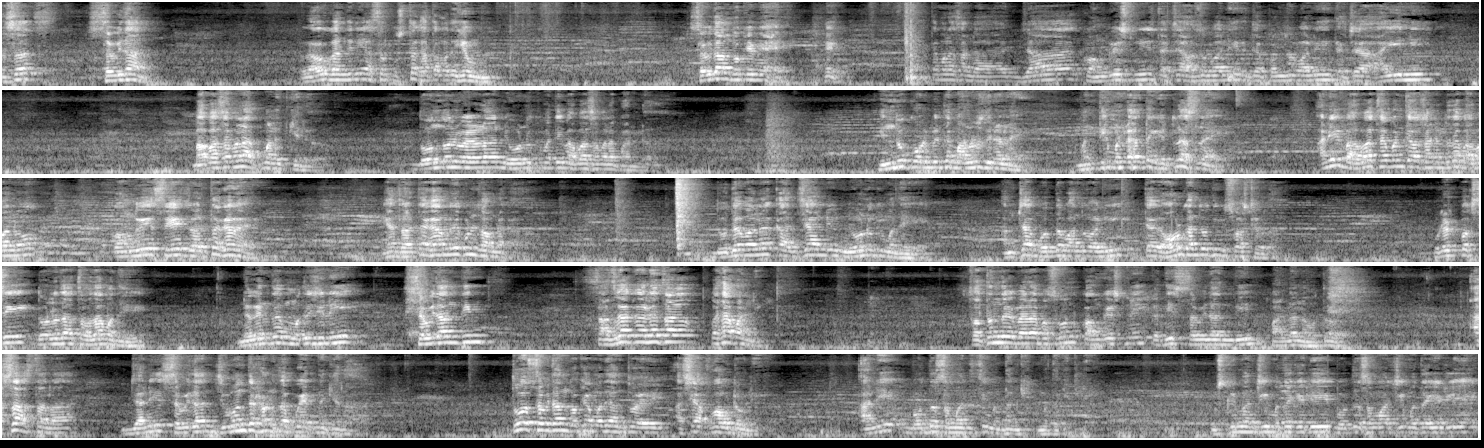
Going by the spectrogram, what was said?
तसंच संविधान. राहुल गांधींनी असं पुस्तक हातामध्ये घेऊन संविधान धोके आहे. हे. आता मला सांगा ज्या काँग्रेसनी त्याच्या आजोबांनी त्याच्या पंजोबांनी त्याच्या आईनी बाबासाहेबांना अपमानित केलं. दोन दोन वेळेला निवडणुकीमध्ये बाबासाहेबांना पाडलं. हिंदू कोडबीचं माणूस दिलं नाही. मंत्रिमंडळात घेतलंच नाही. आणि बाबासाहेबांनी तेव्हा सांगितलं तर बाबानो काँग्रेस हे जळतं घर आहे. ह्या जळत्या घरामध्ये कोणी जाऊ नका. दुर्दैवानं कालच्या निवडणुकीमध्ये आमच्या बौद्ध बांधवांनी त्या राहुल गांधीवरती विश्वास ठेवला. उलट पक्षी दोन हजार चौदामध्ये नरेंद्र मोदीजींनी संविधान दिन साजरा करण्याचा कथा पाडली. स्वातंत्र्य मिळाल्यापासून काँग्रेसने कधीच संविधान दिन पाळलं नव्हतं. असं असताना ज्यांनी संविधान जिवंत ठेवण्याचा प्रयत्न केला तो संविधान धोक्यामध्ये आणतोय अशी अफवा उठवली आणि बौद्ध समाजाची मतदान मतं घेतली. मुस्लिमांची मतं केली बौद्ध समाजाची मतं घेतली.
